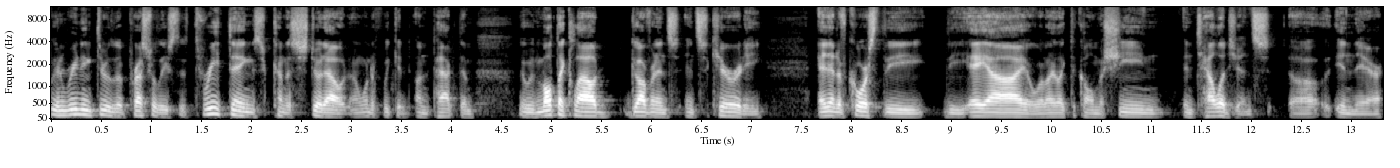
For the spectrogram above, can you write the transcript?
in reading through the press release, the three things kind of stood out. I wonder if we could unpack them. There was multi-cloud governance and security. And then of course the, the AI or what I like to call machine intelligence uh, in there.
